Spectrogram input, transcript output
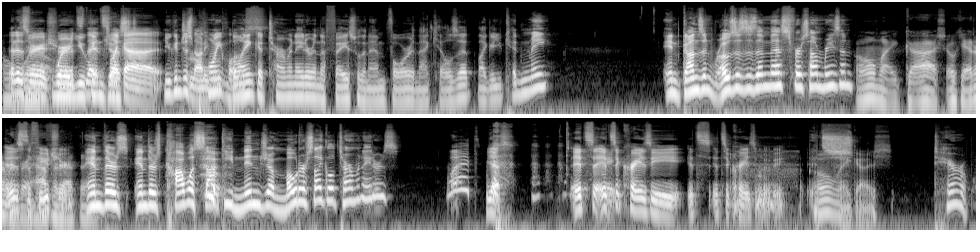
Oh, that is where- very true. where It's- you can it's like just- a, you can just point blank a Terminator in the face with an M4 and that kills it. Like, are you kidding me? And Guns N' Roses is in this for some reason. Oh my gosh. Okay, I don't It remember is the half future. And there's and there's Kawasaki Ninja motorcycle Terminators. what? yes. It's it's a crazy it's it's a crazy movie. oh my gosh. terrible.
